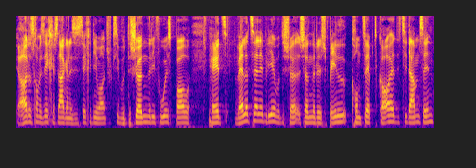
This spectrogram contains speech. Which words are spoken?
Ja, das kann man sicher sagen. Es ist sicher die Mannschaft, die den schöneren Fußball hat zelebrieren, die das schönere Spielkonzept hatte in diesem Sinn.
